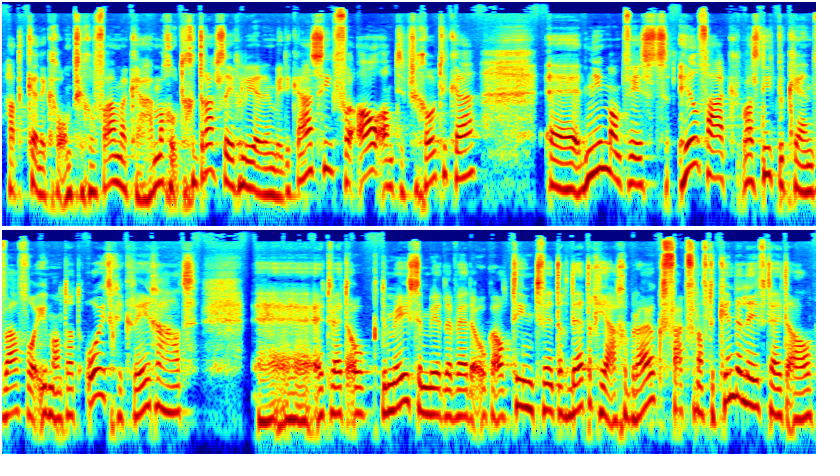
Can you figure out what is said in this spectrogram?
Had, ken ik gewoon psychofarmaca. Maar goed, gedragsregulerende medicatie, vooral antipsychotica. Uh, niemand wist, heel vaak was niet bekend waarvoor iemand dat ooit gekregen had. Uh, het werd ook, de meeste middelen werden ook al 10, 20, 30 jaar gebruikt. Vaak vanaf de kinderleeftijd al.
